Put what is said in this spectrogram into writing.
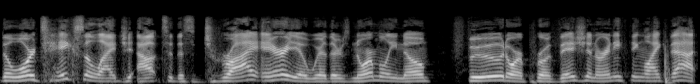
the Lord takes Elijah out to this dry area where there's normally no food or provision or anything like that.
